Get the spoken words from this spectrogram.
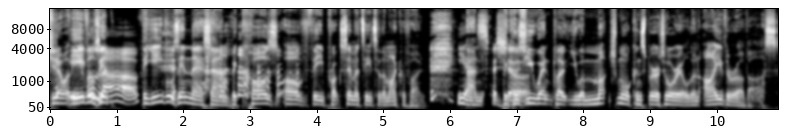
Do you know what the Evil evil's laugh. in? The evil's in there, Sam, because of the proximity to the microphone. Yes, and for sure. because you went close, you were much more conspiratorial than either of us,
